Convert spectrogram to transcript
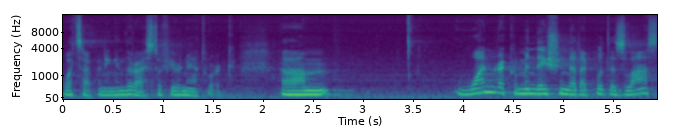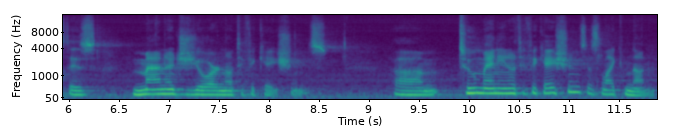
what's happening in the rest of your network. Um, one recommendation that I put as last is manage your notifications. Um, too many notifications is like none.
